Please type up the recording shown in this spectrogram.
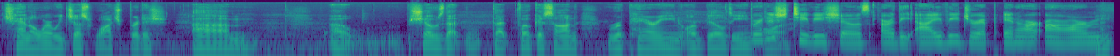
channel where we just watch British um, uh, shows that that focus on repairing or building. British or, TV shows are the IV drip in our arm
